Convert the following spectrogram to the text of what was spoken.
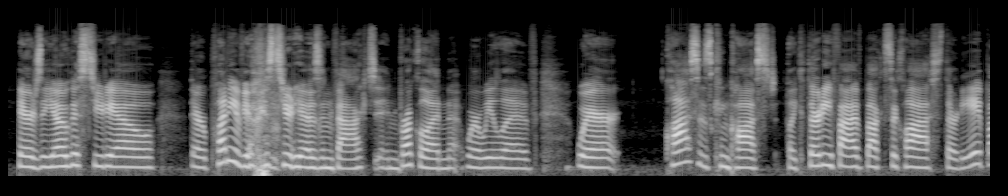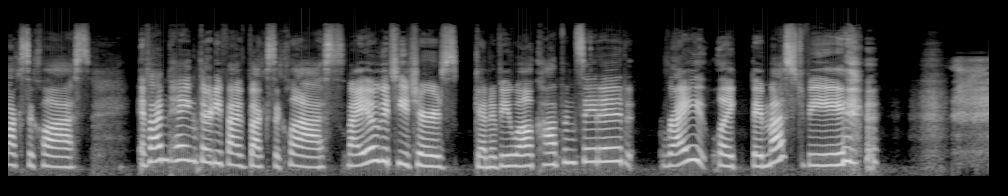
there's a yoga studio. There are plenty of yoga studios, in fact, in Brooklyn where we live, where classes can cost like 35 bucks a class, 38 bucks a class. If I'm paying 35 bucks a class, my yoga teacher's going to be well compensated, right? Like they must be.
